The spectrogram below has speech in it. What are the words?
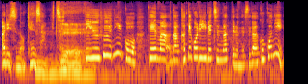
アリスの検査についてっていうふうにこうテーマがカテゴリー別になってるんですがここに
